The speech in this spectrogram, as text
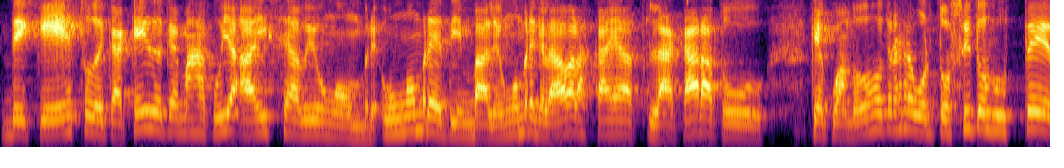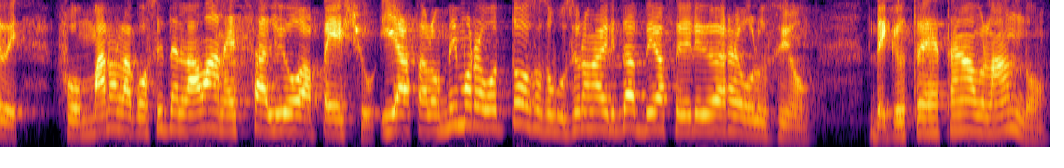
de que esto, de que aquello, de que más acuya, ahí se había un hombre, un hombre de timbales, un hombre que le daba la cara a todo. Que cuando dos o tres revoltositos de ustedes formaron la cosita en La Habana, él salió a pecho. Y hasta los mismos revoltosos se pusieron a gritar viva Fidel y viva Revolución. ¿De qué ustedes están hablando?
